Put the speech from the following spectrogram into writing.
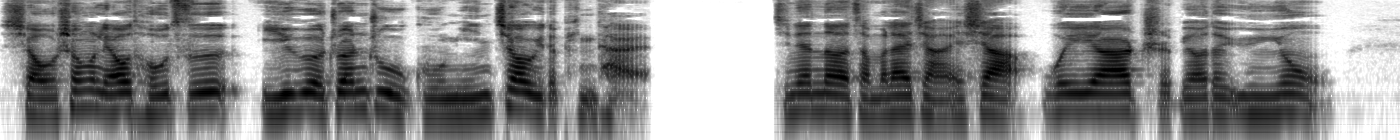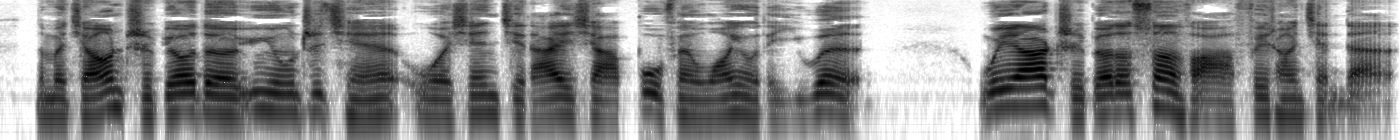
小生聊投资，一个专注股民教育的平台。今天呢，咱们来讲一下 VR 指标的运用。那么讲指标的运用之前，我先解答一下部分网友的疑问。VR 指标的算法非常简单，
